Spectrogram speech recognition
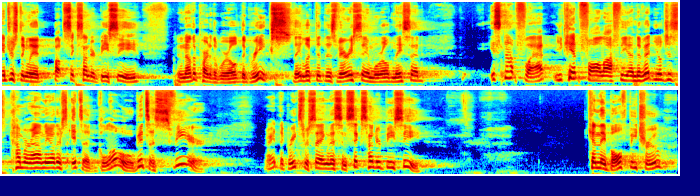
Interestingly, at about 600 BC, in another part of the world, the Greeks, they looked at this very same world and they said, it's not flat. You can't fall off the end of it. You'll just come around the other side. It's a globe. It's a sphere. Right? The Greeks were saying this in 600 BC. Can they both be true?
